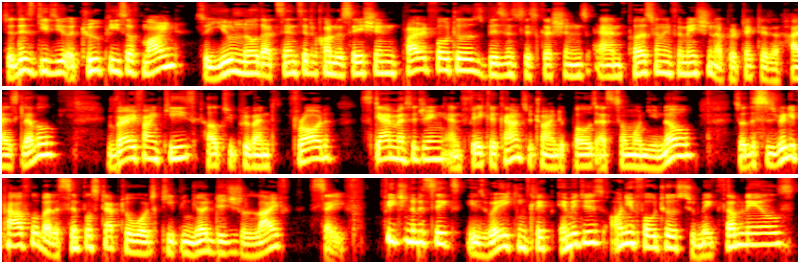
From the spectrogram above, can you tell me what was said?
So this gives you a true peace of mind. So you'll know that sensitive conversation, private photos, business discussions, and personal information are protected at the highest level. Verifying keys helps you prevent fraud, scam messaging, and fake accounts who are trying to pose as someone you know. So this is really powerful, but a simple step towards keeping your digital life safe. Feature number six is where you can clip images on your photos to make thumbnails.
